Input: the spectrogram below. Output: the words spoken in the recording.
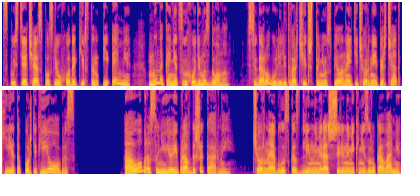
Спустя час после ухода Кирстен и Эмми мы, наконец, выходим из дома. Всю дорогу Лилит ворчит, что не успела найти черные перчатки, и это портит ее образ. А образ у нее и правда шикарный. Черная блузка с длинными расширенными к низу рукавами,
